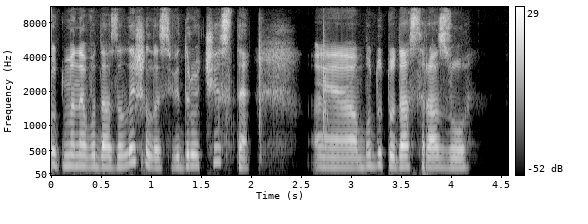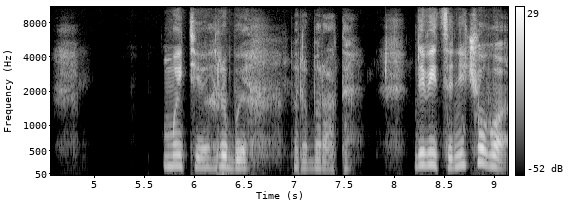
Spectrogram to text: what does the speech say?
Тут в мене вода залишилась, відро чисте. Е, Буду туди сразу миті гриби перебирати. Дивіться, нічого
